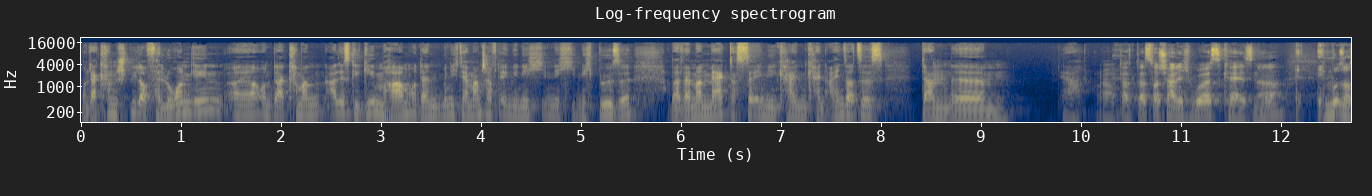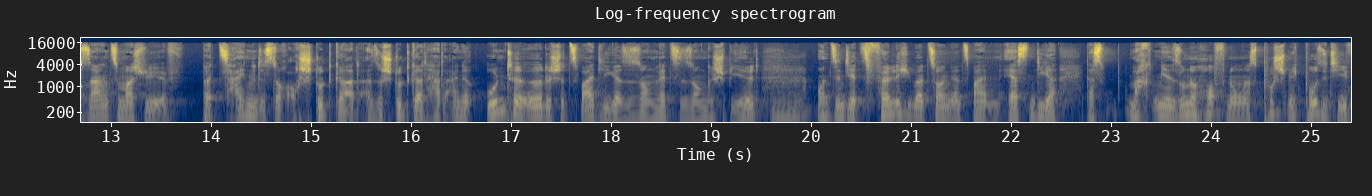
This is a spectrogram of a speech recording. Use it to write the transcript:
Und da kann ein Spiel auch verloren gehen äh, und da kann man alles gegeben haben und dann bin ich der Mannschaft irgendwie nicht, nicht, nicht böse. Aber wenn man merkt, dass da irgendwie kein, kein Einsatz ist, dann ähm, ja, Ja, das, das ist wahrscheinlich Worst Case, ne? Ich muss auch sagen, zum Beispiel bezeichnet ist doch auch Stuttgart. Also Stuttgart hat eine unterirdische Zweitligasaison letzte Saison gespielt und sind jetzt völlig überzeugend in der zweiten, ersten Liga. Das macht mir so eine Hoffnung, das pusht mich positiv,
